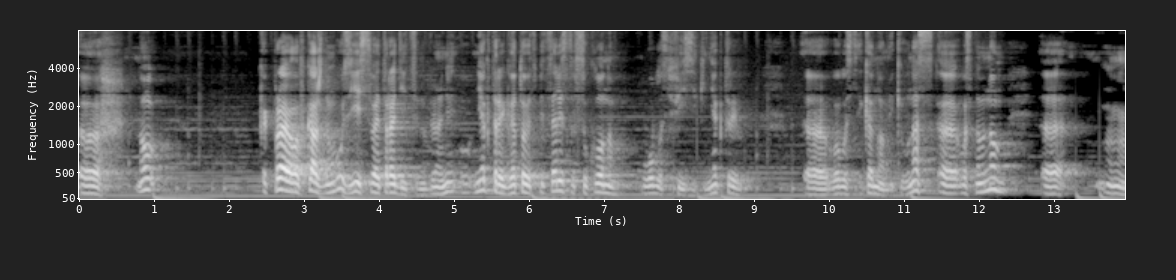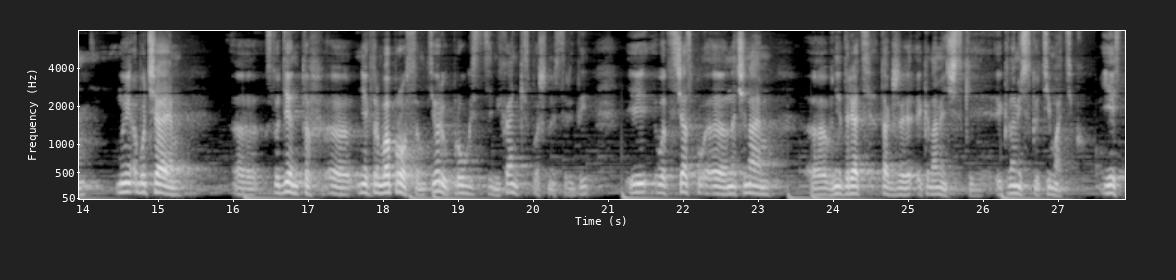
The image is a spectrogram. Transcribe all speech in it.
Э, ну, как правило, в каждом вузе есть своя традиция. Например, некоторые готовят специалистов с уклоном в область физики, некоторые в область экономики. У нас э, в основном э, мы обучаем э, студентов э, некоторым вопросам теории упругости, механики сплошной среды. И вот сейчас э, начинаем Э, внедрять также экономические, экономическую тематику. Есть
